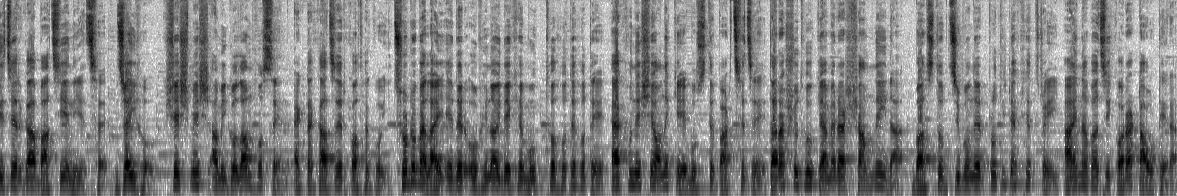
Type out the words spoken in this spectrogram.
নিজের গা বাঁচিয়ে নিয়েছে। যাই হোক, শেষমেশ আমি গোলাম হোসেন একটা কাজের কথা কই। ছোটবেলায় এদের অভিনয় দেখে মুগ্ধ হতে হতে এখন এসে অনেকে বুঝতে পারছে যে, তারা শুধু ক্যামেরার সামনেই না, বাস্তব জীবনের প্রতিটা ক্ষেত্রেই আয়নাবাজি করা টাউটেরা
